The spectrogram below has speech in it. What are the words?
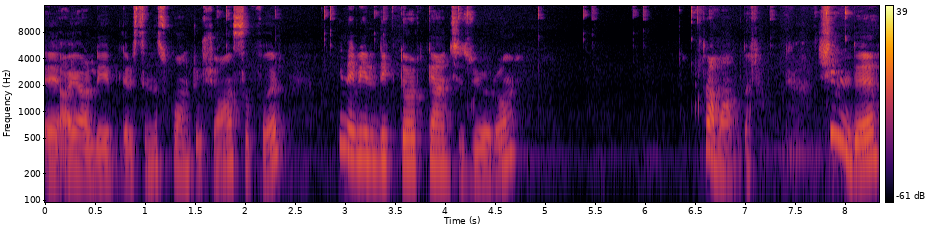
e, ayarlayabilirsiniz. Kontür şu an sıfır. Yine bir dikdörtgen çiziyorum. Tamamdır. Şimdi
